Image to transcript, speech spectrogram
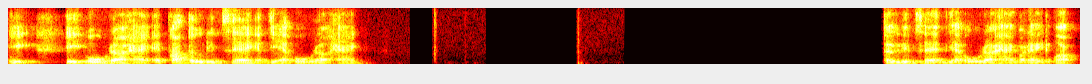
thì, thì UR2 em có từ điểm C em vẽ UR2 từ điểm C em vẽ UR2 qua đây đúng không?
